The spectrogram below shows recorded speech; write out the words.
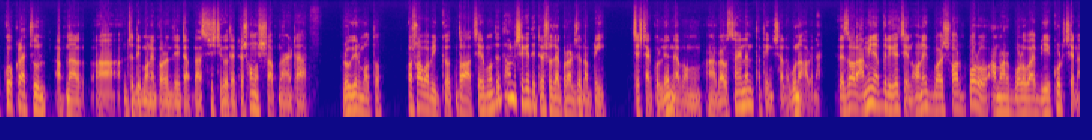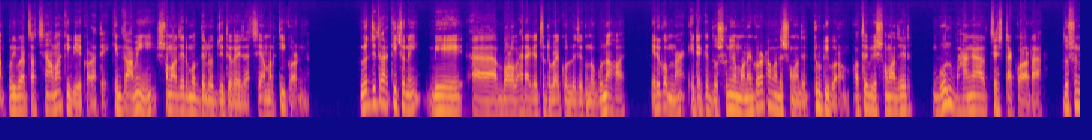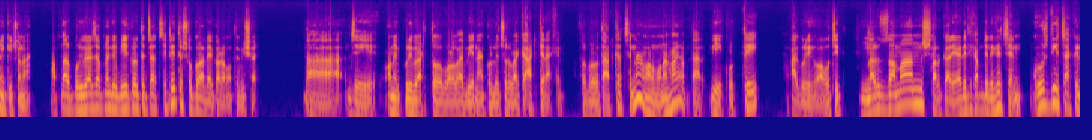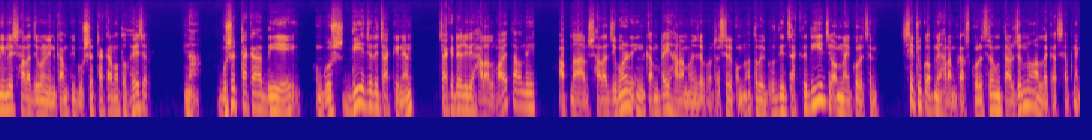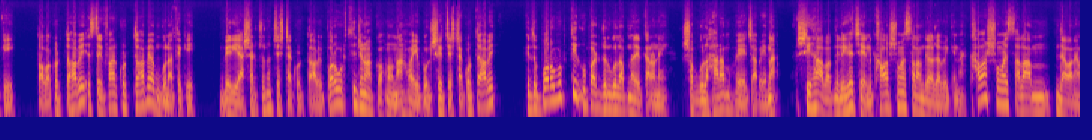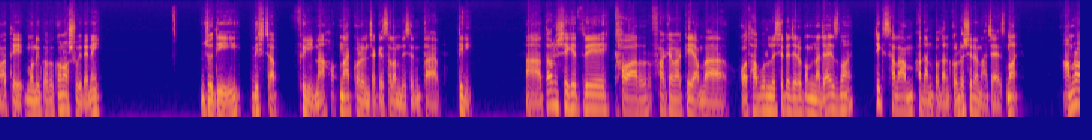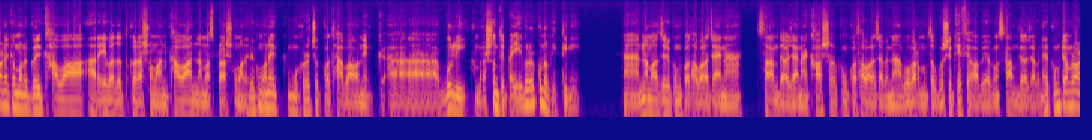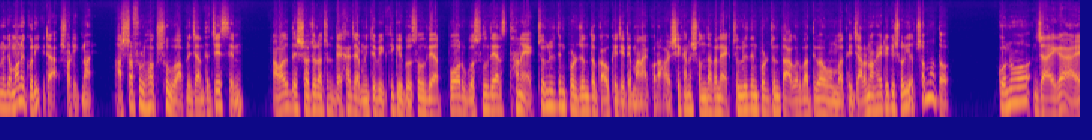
কোকড়া চুল আপনার যদি মনে করেন যে এটা আপনার সৃষ্টিগত একটা সমস্যা, আপনার এটা রোগের মতো। অস্বাভাবিক তো আছে এর মধ্যে, তাহলে সেক্ষেত্রে এটা সোজা করার জন্য আপনি চেষ্টা করলেন এবং ব্যবস্থা নিলেন, তাতে ইনশাল্লাহ গুণা হবে না। রেজাউল আমিন আপনি লিখেছেন, অনেক বয়স হওয়ার পরও আমার বড় ভাই বিয়ে করছে না, পরিবার চাচ্ছে আমাকে বিয়ে করাতে। কিন্তু আমি সমাজের মধ্যে লজ্জিত হয়ে যাচ্ছি, আমার কি করণীয়? লজ্জিত আর কিছু নেই, বিয়ে বড় ভাইয়ের আগে ছোট ভাই করলে যে কোনো গুণা হয়, এরকম না, এটাকে দোষণীয় মনে করাটা আমাদের সমাজের ত্রুটি বরং। অতএব সমাজের ভুল ভাঙার চেষ্টা করাটা দোষণীয় কিছু না। আপনার পরিবার যে আপনাকে বিয়ে করতে চাচ্ছে, এটাই তো শোকর আদায় করার মতো বিষয়। যে অনেক পরিবার তো বড় ভাই বিয়ে না করলে ছোট ভাইকে আটকে রাখেন। তারপর আটকাচ্ছে না, আমার মনে হয় আপনার বিয়ে করতে আগ্রহী হওয়া উচিত। নারুজ্জামান সরকার এআইডি থেকে আপনি লিখেছেন, ঘুষ দিয়ে চাকরি নিলে সারা জীবন ইনকাম কি ঘুষের টাকার মতো হয়ে যাবে? না, ঘুষের টাকা দিয়ে, ঘুষ দিয়ে যদি চাকরি নেন, চাকরিটা যদি হালাল হয়, তাহলে আপনার সারা জীবনের ইনকামটাই হারাম হয়ে যাবে, ওটা সেরকম না। তবে ঘুষ দিয়ে চাকরি দিয়ে যে অন্যায় করেছেন, সেটুকু আপনি হারাম কাজ করেছেন এবং তার জন্য আল্লাহর কাছে আপনাকে তবা করতে হবে, ইস্তেগফার করতে হবে এবং গুণা থেকে বেরিয়ে আসার জন্য চেষ্টা করতে হবে। পরবর্তী যেন আর কখনো না হয় বলে সে চেষ্টা করতে হবে। কিন্তু পরবর্তীর উপার্জনগুলো আপনার এর কারণে সবগুলো হারাম হয়ে যাবে না। শিহাব, আপনি লিখেছেন, খাওয়ার সময় সালাম দেওয়া যাবে কিনা? খাওয়ার সময় সালাম দেওয়া নেওয়াতে মৌলিকভাবে কোনো অসুবিধা নেই। যদি ডিস্টার্ব ফিল না না করেন যাকে সালাম দিয়েছেন তার তিনি। তাহলে সেক্ষেত্রে খাওয়ার ফাঁকে ফাঁকে আমরা কথা বললে সেটা যেরকম নাজায়েজ নয়, ঠিক সালাম আদান প্রদান করলে সেটা নাজায়েজ নয়। আমরা অনেকে মনে করি খাওয়া আর এবাদত করা সমান, খাওয়া আর নামাজ পড়া সমান, এরকম অনেক মুখরোচক কথা বা অনেক বলি আমরা শুনতে পাই, এগুলোর কোনো ভিত্তি নেই। নামাজ এরকম কথা বলা যায় না, সালাম দেওয়া যায় না, খাওয়ার সেরকম কথা বলা যাবে না, বোবার মতো বসে খেতে হবে এবং সালাম দেওয়া যাবে না, এরকমটা আমরা অনেকে মনে করি, এটা সঠিক নয়। আশরাফুল হক শুভ, আপনি জানতে চেয়েছেন, আমাদের দেশ সচরাচর দেখা যায় মৃত ব্যক্তিকে গোসল দেওয়ার পর গোসল দেওয়ার স্থানে একচল্লিশ দিন পর্যন্ত কাউকে যেতে মানা করা হয়। সেখানে সন্ধ্যাবেলা একচল্লিশ দিন পর্যন্ত আগরবাতি বা মোমবাতি জ্বালানো হয়, এটা কি শরীয়ত সম্মত কোনো জায়গায়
